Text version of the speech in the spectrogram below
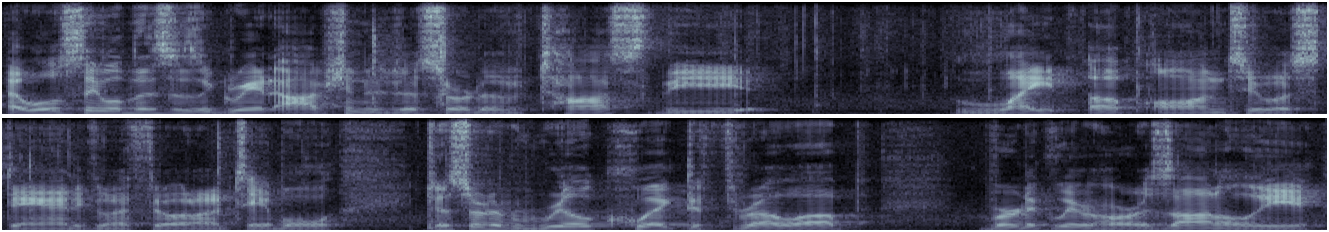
I will say, well, this is a great option to just sort of toss the light up onto a stand if you want to throw it on a table, just sort of real quick to throw up vertically or horizontally.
